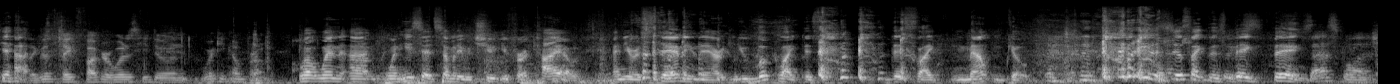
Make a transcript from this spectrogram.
Yeah. Like this big fucker, what is he doing? Where'd he come from? Well, when um, when he said somebody would shoot you for a coyote, and you were standing there, you look like this this like mountain goat. it's just like this big thing. Sasquatch.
